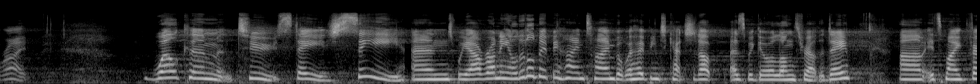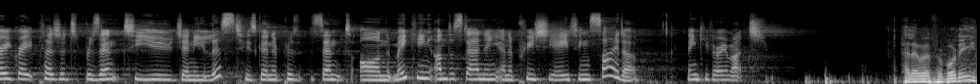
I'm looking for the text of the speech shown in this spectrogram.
All right. Welcome to stage C, and we are running a little bit behind time, but we're hoping to catch it up as we go along throughout the day. Um, it's my very great pleasure to present to you Jenny List, who's going to present on making, understanding, and appreciating cider. Thank you very much. Hello, everybody.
